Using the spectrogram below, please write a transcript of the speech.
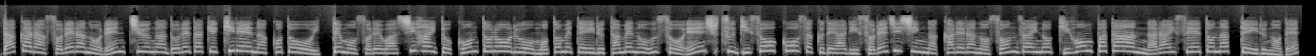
だからそれらの連中がどれだけ綺麗なことを言ってもそれは支配とコントロールを求めているための嘘演出偽装工作でありそれ自身が彼らの存在の基本パターン習い性となっているので、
